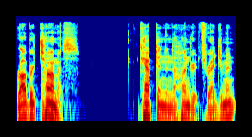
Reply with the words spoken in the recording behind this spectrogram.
Robert Thomas, captain in the 100th Regiment,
